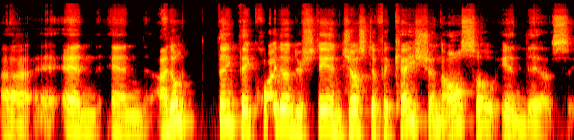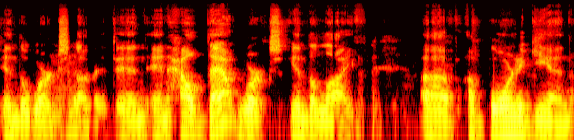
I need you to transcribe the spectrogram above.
uh, and and I don't think they quite understand justification also in this in the works mm-hmm. of it and and how that works in the life mm-hmm of a born again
